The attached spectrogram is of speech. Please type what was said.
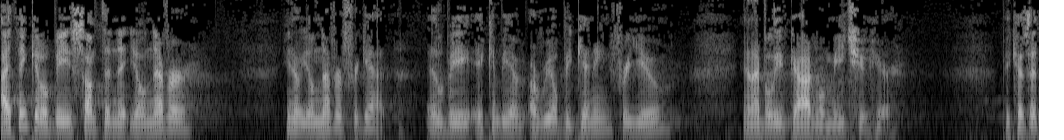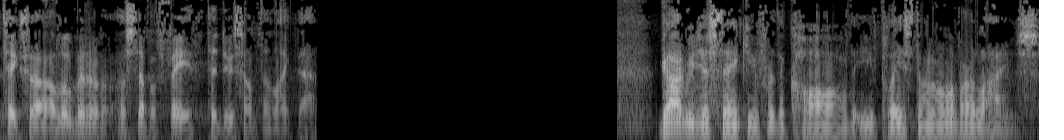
I think it'll be something that you'll never, you know, you'll never forget. It'll be, it can be a, a real beginning for you. And I believe God will meet you here. Because it takes a, a little bit of a step of faith to do something like that. God, we just thank you for the call that you've placed on all of our lives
